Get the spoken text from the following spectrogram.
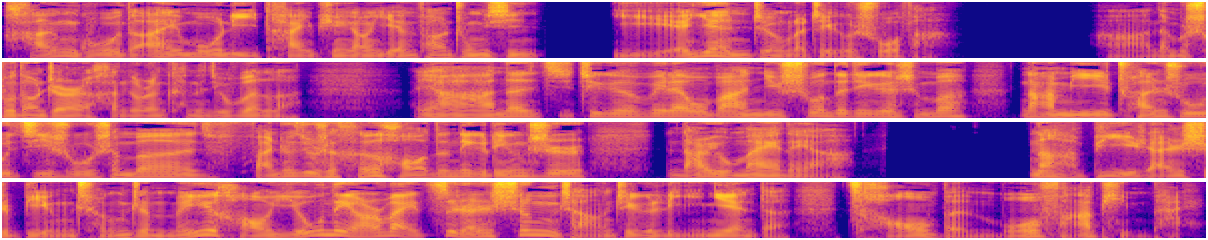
韩国的爱茉莉太平洋研发中心也验证了这个说法。啊，那么说到这儿，很多人可能就问了：“哎呀，那这个未来欧巴，你说的这个什么纳米传输技术，什么反正就是很好的那个灵芝，哪有卖的呀？那必然是秉承着美好由内而外自然生长这个理念的草本魔法品牌。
